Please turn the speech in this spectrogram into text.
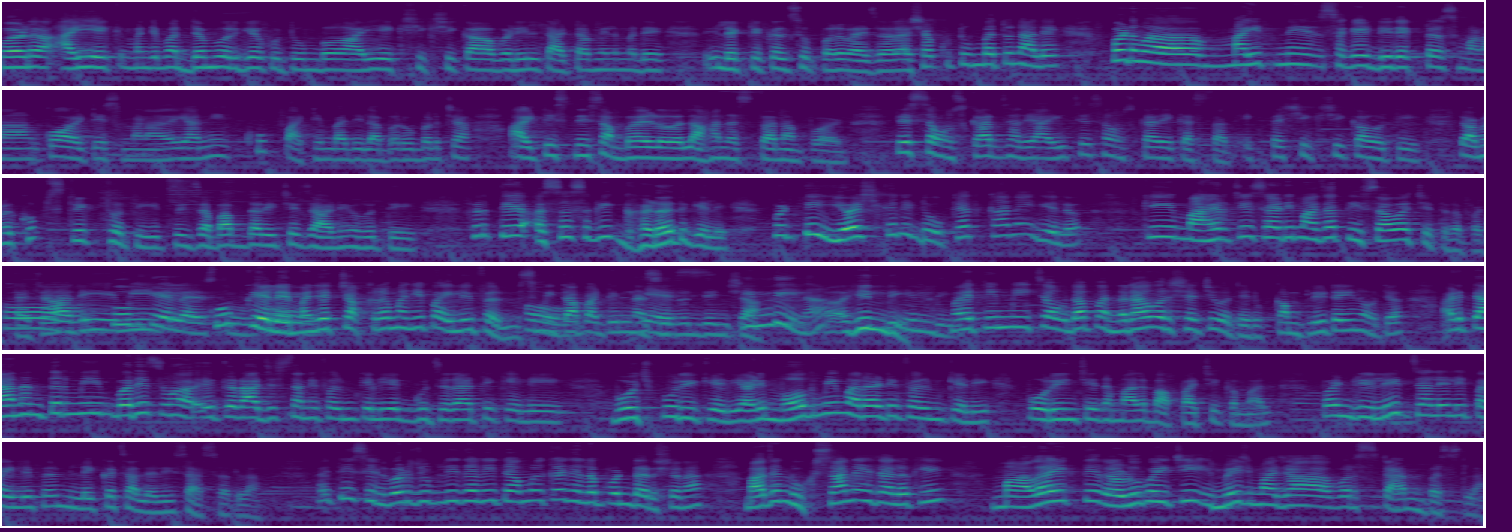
पण आई एक म्हणजे मध्यमवर्गीय कुटुंब आई एक शिक्षिका वडील टाटा मिलमध्ये इलेक्ट्रिकल सुपरवायझर अशा कुटुंबातून आले. पण माहीतने सगळे डिरेक्टर्स म्हणा को आर्टिस्ट म्हणा यांनी खूप पाठिंबा दिला. बरोबरच्या आर्टिस्टनी सांभाळलं लहान असताना पण. ते संस्कार झाले. आईचे संस्कार एक असतात. एक तर शिक्षिका होती. त्यामुळे खूप स्ट्रिक्ट होती. ती जबाबदारीची जाणीव होती. तर ते असं सगळी घडत गेले. पण ते यश कधी डोक्यात का नाही गेलं? की माहेरची साडी माझा तिसावा चित्रपट हो, त्याच्या आधी खूप मी केलंयस खूप तू, केले हो. म्हणजे चक्र माझी पहिली फिल्म हो, स्मिता पाटील yes. नसीरुद्दीनच्या. हिंदी ना? अ, हिंदी. हिंदी. म्हणजे ती मी चौदा पंधरा वर्षाची होते. कम्प्लीटही नव्हत्या आणि त्यानंतर मी बरीच अ, एक राजस्थानी फिल्म केली एक गुजराती केली भोजपुरी केली आणि मग मी मराठी फिल्म केली पोरींची धमाल बापाची कमाल. पण रिलीज झालेली पहिली फिल्म लेकच आलेली सासरला. आणि ती सिल्वर जुबली झाली त्यामुळे काय झालं पण दर्शना माझं नुकसान हे झालं की मला एक ते रडूबाईची इमेज माझ्यावर स्टॅम्प बसला.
